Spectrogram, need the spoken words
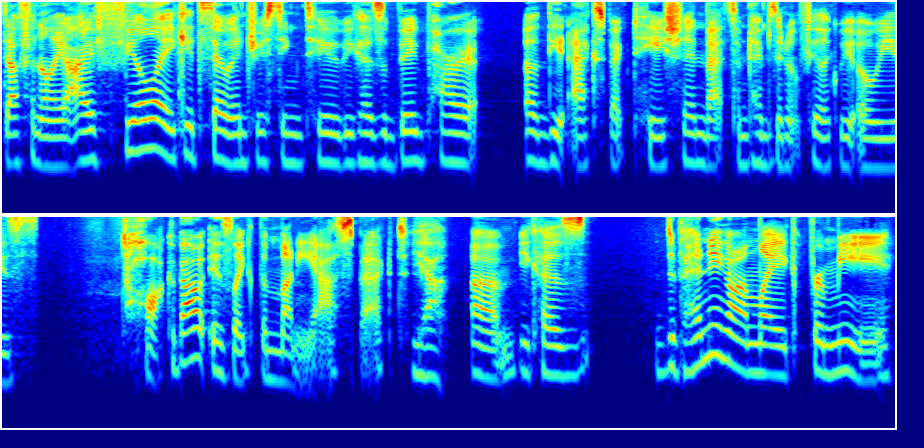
definitely i feel like it's so interesting too because a big part of the expectation that sometimes i don't feel like we always talk about is like the money aspect yeah um, because depending on like for me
